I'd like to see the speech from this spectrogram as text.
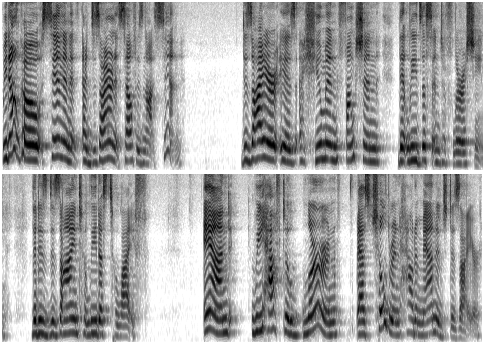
we don't go, sin and a desire in itself is not sin. Desire is a human function that leads us into flourishing, that is designed to lead us to life. And we have to learn as children how to manage desire.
